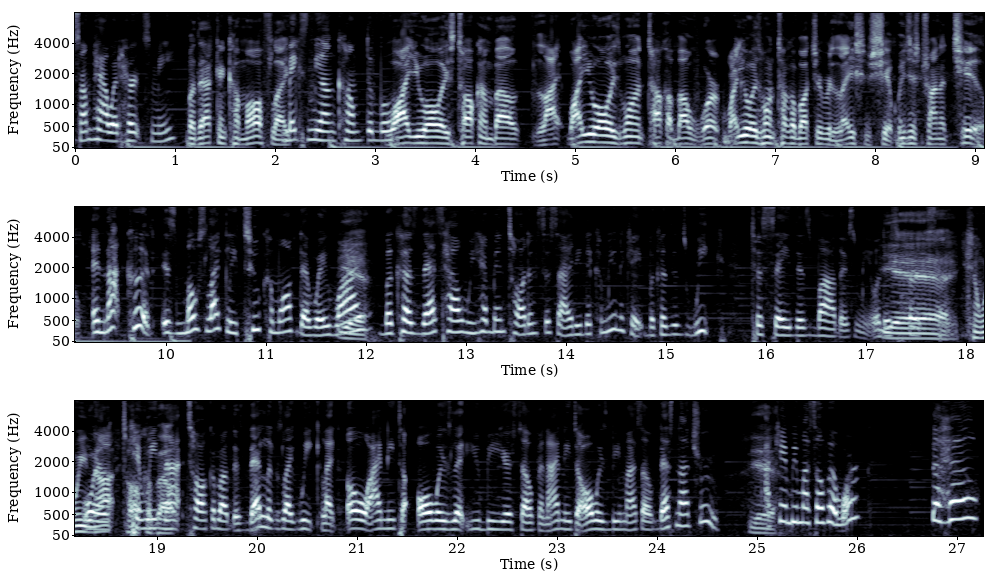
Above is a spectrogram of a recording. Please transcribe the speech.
somehow it hurts me, But that can come off like, makes me uncomfortable. why you always talking about like, why you always want to talk about work? Why you always want to talk about your relationship? We're just trying to chill. and not could is most likely to come off that way. Why? Yeah. Because that's how we have been taught in society to communicate. Because it's weak to say this bothers me or this Yeah. hurts me. Can we or not talk Can we about- not talk about this? That looks like weak. Like oh, I need to always let you be yourself, and I need to always be myself. That's not true. Yeah. I can't be myself at work. The hell?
